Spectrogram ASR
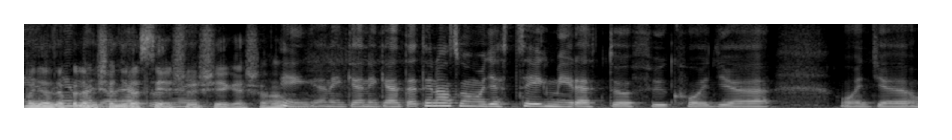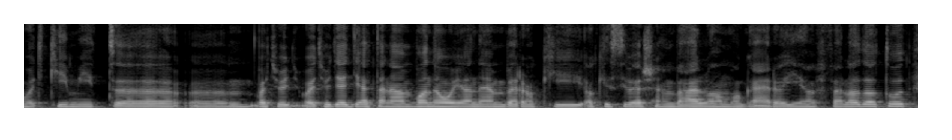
vagy az nem is annyira szélsőséges. Aha. Igen, igen, igen. Tehát én azt gondolom, hogy ez cégmérettől függ, hogy, hogy, hogy ki mit, vagy hogy, vagy hogy egyáltalán van-e olyan ember, aki, aki szívesen vállal magára ilyen feladatot.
